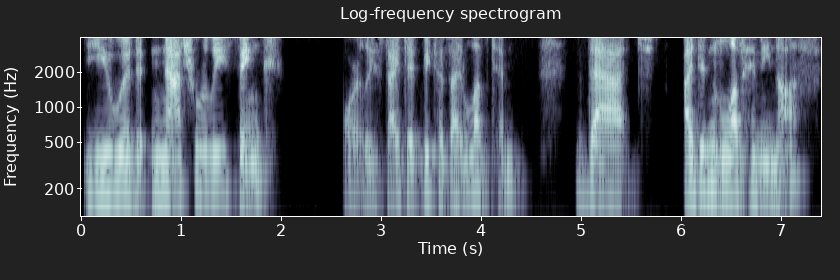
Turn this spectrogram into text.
you would naturally think or at least I did because I loved him, that I didn't love him enough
